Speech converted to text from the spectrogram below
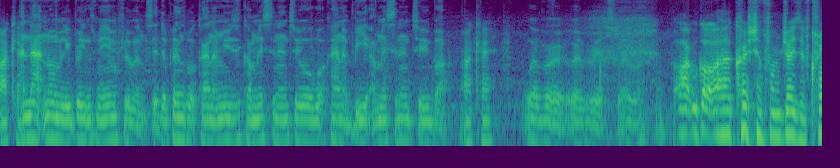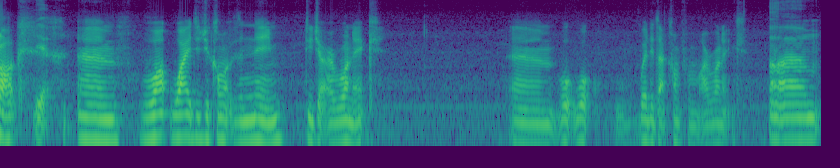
Okay. and that normally brings me influence. It depends what kind of music I'm listening to or what kind of beat I'm listening to, but okay. whether whether it's whatever. All right, we've got a question from Joseph Clark. Yeah. Um, what? Why did you come up with the name DJ Ironik? Um, what? What? Where did that come from? Ironik. Um,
